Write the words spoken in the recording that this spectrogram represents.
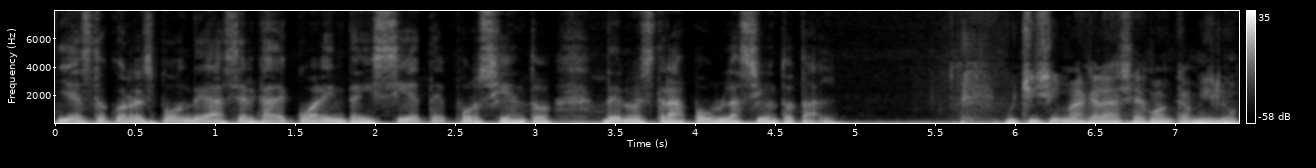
y esto corresponde a cerca de 47% de nuestra población total. Muchísimas gracias, Juan Camilo.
